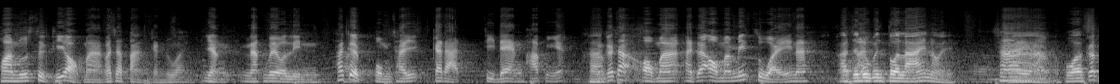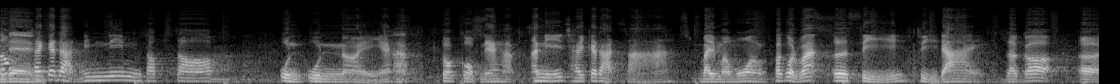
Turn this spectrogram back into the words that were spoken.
ความรู้สึกที่ออกมาก็จะต่างกันด้วย อย่างนักไวโอลิน ถ้าเกิดผมใช้กระดาษสีแดงพับอย่างเงี้ยครับมันก็จะออกมาอาจจะออกมาไม่สวยนะ อาจจะดูเป็นตัวร้ายหน่อย ใช่ครับอ่าเพราะว่าก็ต้องสีแดงใช้กระดาษนิ่มๆ ซอฟต์ๆ อุ่นๆหน่อยอย่างเงี้ยครับตัวกบเนี่ยครับอันนี้ใช้กระดาษสาใบมะม่วง ปรากฏว่าเออสีสีได้ แล้วก็เอ่อ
